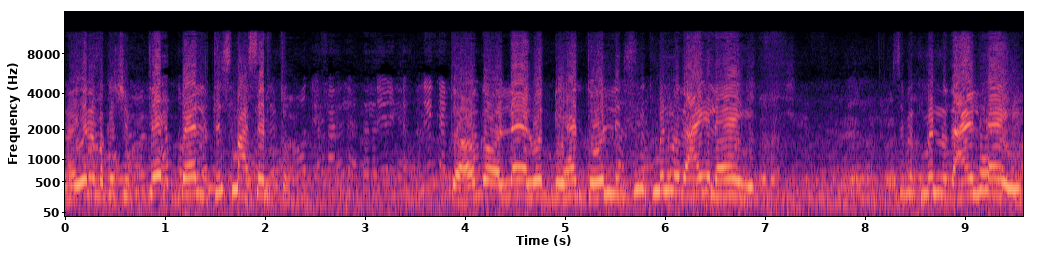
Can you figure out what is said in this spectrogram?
نيرة ما كانتش بتقبل تسمع سيرته. أجي أقول لها الواد بيهد تقول لي سيبك منه ده عيل هايف. سيبك منه ده عيل هايف.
